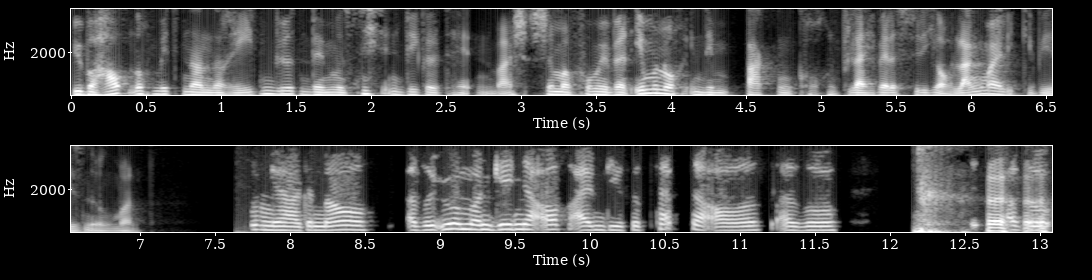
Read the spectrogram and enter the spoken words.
überhaupt noch miteinander reden würden, wenn wir uns nicht entwickelt hätten? Weißt stell dir mal vor, wir wären immer noch in dem Backen kochen. Vielleicht wäre das für dich auch langweilig gewesen irgendwann. Ja, genau. Also irgendwann gehen ja auch einem die Rezepte aus. Also, also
